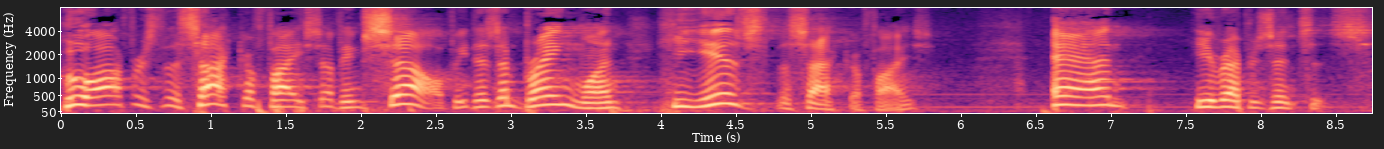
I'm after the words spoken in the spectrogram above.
who offers the sacrifice of himself. He doesn't bring one, he is the sacrifice. And he represents us.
